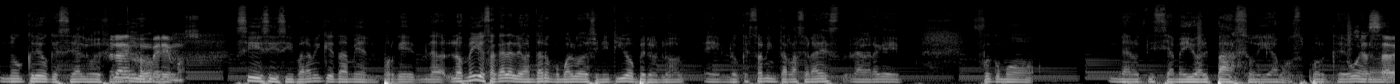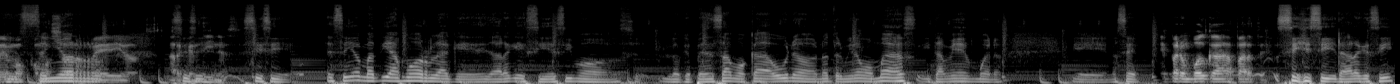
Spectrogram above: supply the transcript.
no creo que sea algo definitivo. La veremos. Sí, sí, sí, para mí que también, porque la, los medios acá la levantaron como algo definitivo, pero lo, en lo que son internacionales, la verdad que fue como una noticia medio al paso, digamos, porque bueno, ya sabemos el señor son los medios argentinos. Sí, sí, el señor Matías Morla, que la verdad que si decimos lo que pensamos cada uno no terminamos más y también, bueno, eh, no sé. Es para un podcast aparte. Sí, sí, la verdad que sí.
